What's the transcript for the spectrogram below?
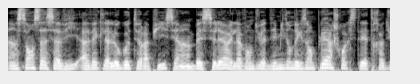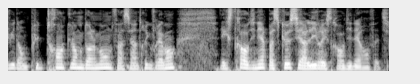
un sens à sa vie avec la logothérapie. C'est un best-seller, il a vendu à des millions d'exemplaires. Je crois que c'était traduit dans plus de 30 langues dans le monde. Enfin, c'est un truc vraiment extraordinaire parce que c'est un livre extraordinaire en fait.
